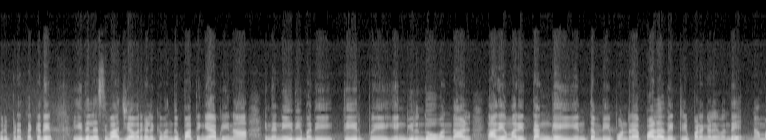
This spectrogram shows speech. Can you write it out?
குறிப்பிடத்தக்கது. இதில் சிவாஜி அவர்களுக்கு வந்து பார்த்தீங்க அப்படின்னா இந்த நீதிபதி தீர்ப்பு எங்கிருந்தோ வந்தால் அதே மாதிரி தங்க என் தம்பி போன்ற பல வெற்றி படங்களை வந்து நம்ம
